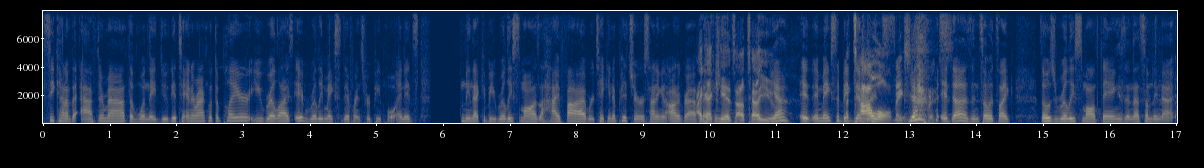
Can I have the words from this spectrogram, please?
see kind of the aftermath of when they do get to interact with the player. You realize it really makes a difference for people, and it's something that could be really small as a high five or taking a picture or signing an autograph. I got can- kids, I'll tell you. yeah, it, it makes a big A difference. towel makes a difference. It does, and so it's like those really small things, and that's something that,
